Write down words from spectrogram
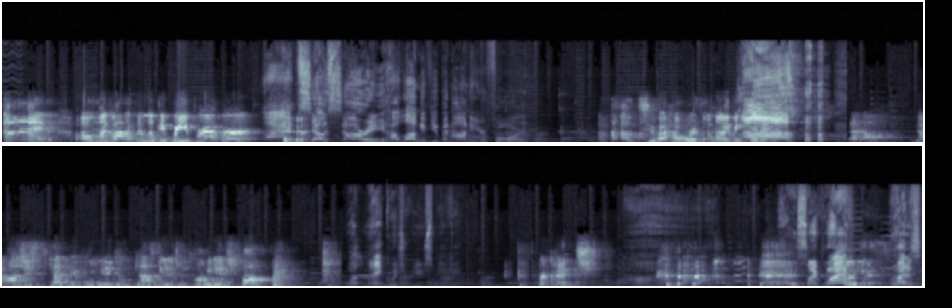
Good. Oh my god, I've been looking for you forever. I'm so sorry. How long have you been on here for? Oh, two hours. I'm not even kidding. Ah! what language were you speaking? French. Oh. I was like, what? What is?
